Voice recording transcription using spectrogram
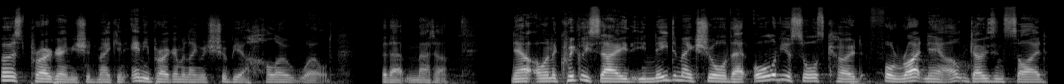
first program you should make in any programming language should be a hello world for that matter. Now, I want to quickly say that you need to make sure that all of your source code for right now goes inside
